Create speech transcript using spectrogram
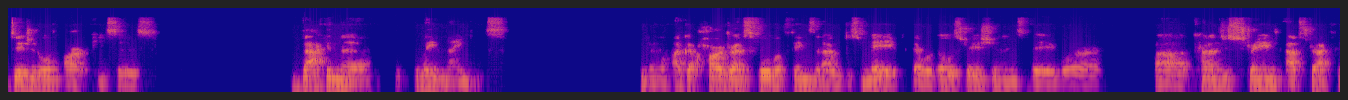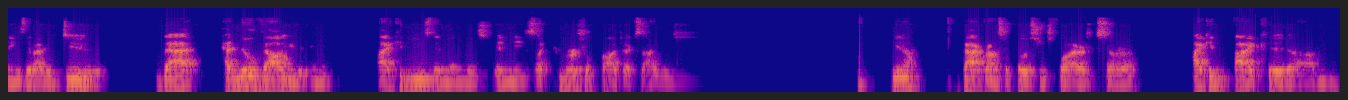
digital art pieces back in the late 90s. You know, I've got hard drives full of things that I would just make. that were illustrations, they were uh, kind of just strange abstract things that I would do that had no value to anyone. I could use them in these in these like commercial projects I was, you know, backgrounds for posters, flyers, etc. I could I could um,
